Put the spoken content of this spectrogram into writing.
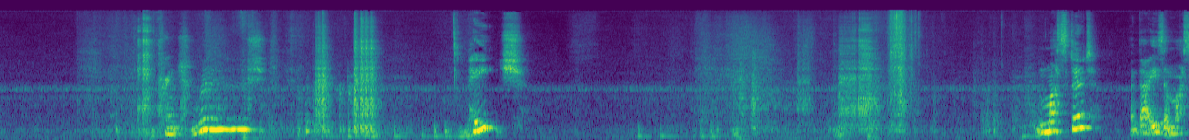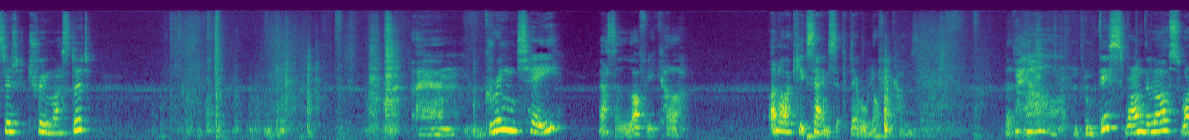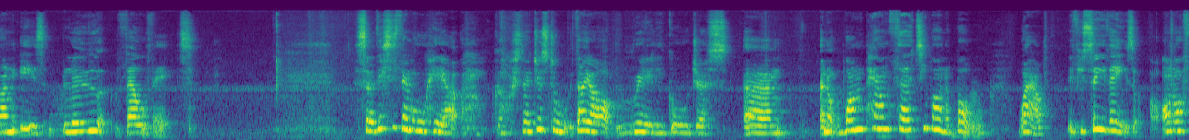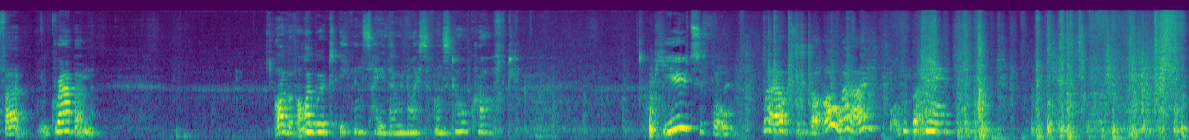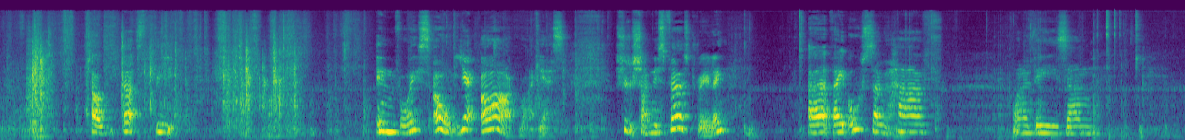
French Rouge. Peach. Mustard, and that is a mustard, true mustard. Um, green tea, that's a lovely colour. I know I keep saying they're all lovely colours. But they are. And this one, the last one, is Blue Velvet. So this is them all here. Oh gosh, they're just all, they are really gorgeous. Um, and at £1.31 a bottle, wow, if you see these on offer, grab them. I, I would even say they were nicer than Stylecraft. Beautiful. What else have we got? Oh, hello. What have we got here? Oh, that's the invoice. Oh, yeah. Ah, right, yes. Should have shown this first, really. Uh, they also have one of these um,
